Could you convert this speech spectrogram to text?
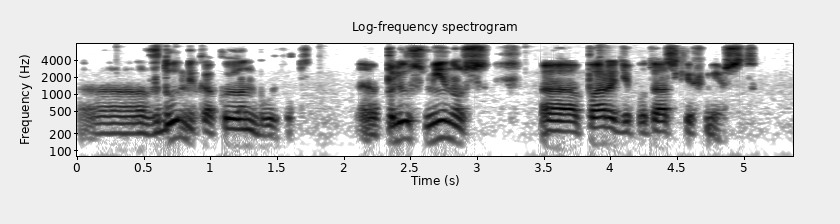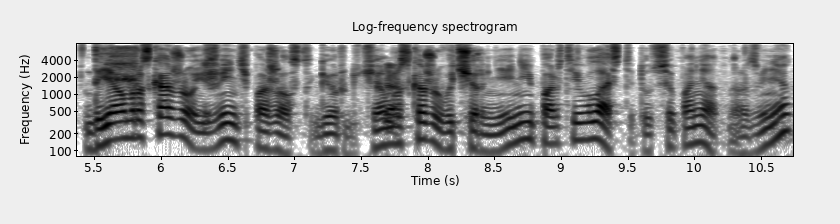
в Думе, какой он будет. Плюс-минус пара депутатских мест. Да я вам расскажу, извините, пожалуйста, Георгиевич, я да. вам расскажу в очернении партии власти. Тут все понятно, разве нет?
